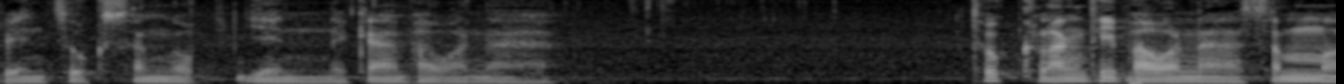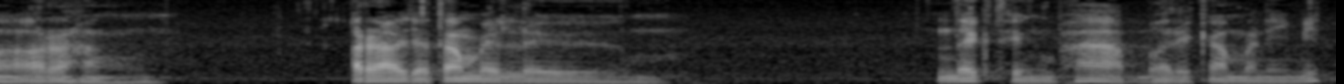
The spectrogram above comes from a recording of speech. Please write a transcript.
เป็นสุขสงบเย็นในการภาวนา ทุกครั้งที่ภาวนาสัมมาอรหัง เราจะต้องไม่ลืม นึกถึงภาพบริกรรมมณีมิตร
